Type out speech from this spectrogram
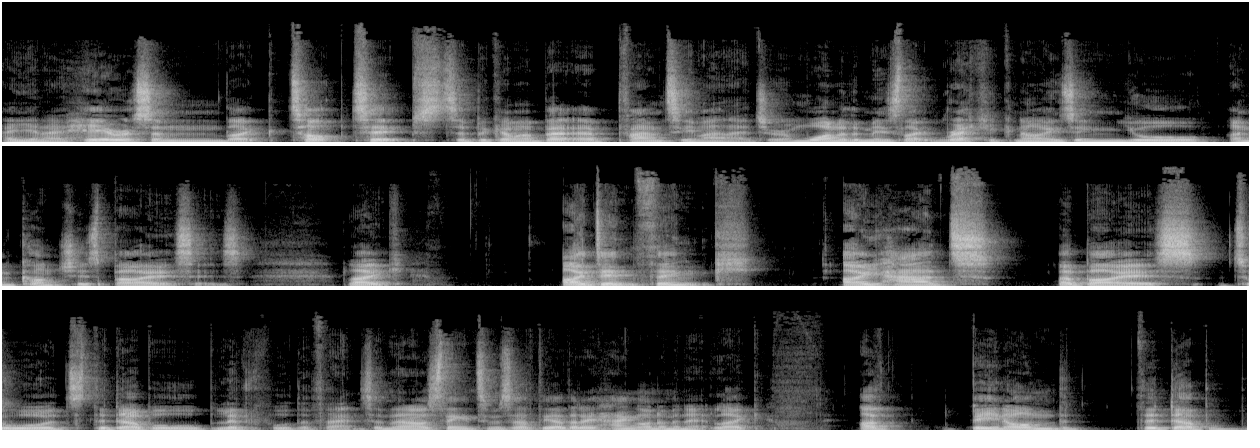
Uh, you know, here are some like top tips to become a better fancy manager, and one of them is like recognizing your unconscious biases. Like, I didn't think I had a bias towards the double Liverpool defense, and then I was thinking to myself the other day, hang on a minute, like I've been on the, the double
